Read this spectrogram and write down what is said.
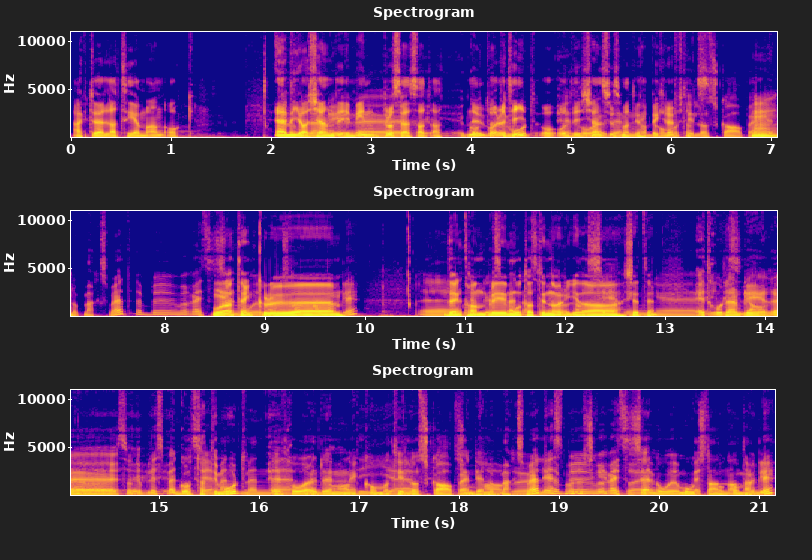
aktuella teman och Även jag kände i min process att, att nu var det tid och, och det känns ju som att det har bekräftats. Mm. Hur tänker du Eh, den kan bli mottatt i Norge da, Kjetil? Jeg tror den blir eh, godt tatt imot. Men, jeg tror eh, den kommer til å skape en del oppmerksomhet. Det vil reise seg noe motstand, antagelig.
